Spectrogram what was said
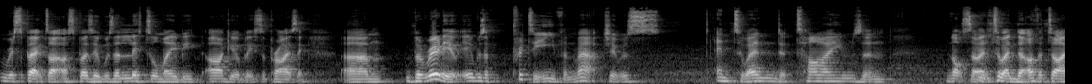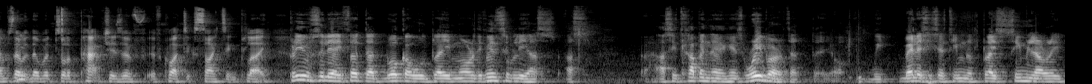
respect, I, I suppose it was a little, maybe arguably surprising. Um, but really, it, it was a pretty even match. It was end to end at times and not so end to end at other times. There, were- there were sort of patches of, of quite exciting play. Previously, I thought that Boca would play more defensively, as as as it happened against River. That uh, with Vélez is a team that plays similarly,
